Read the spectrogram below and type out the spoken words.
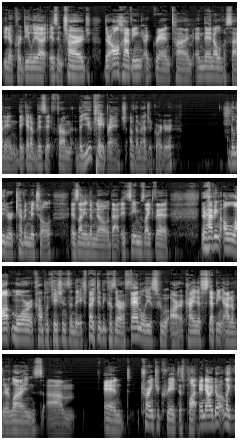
You know, Cordelia is in charge. They're all having a grand time, and then all of a sudden they get a visit from the UK branch of the Magic Order. The leader, Kevin Mitchell, is letting them know that it seems like the they're having a lot more complications than they expected because there are families who are kind of stepping out of their lines um, and trying to create this plot. And now I don't like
